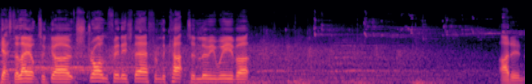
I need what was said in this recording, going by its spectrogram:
gets the layup to go. Strong finish there from the captain, Louis Weaver. Adding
